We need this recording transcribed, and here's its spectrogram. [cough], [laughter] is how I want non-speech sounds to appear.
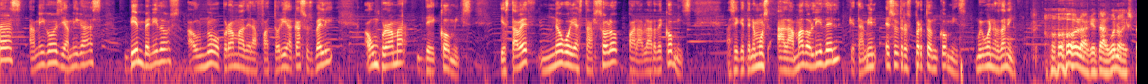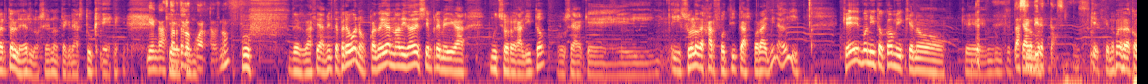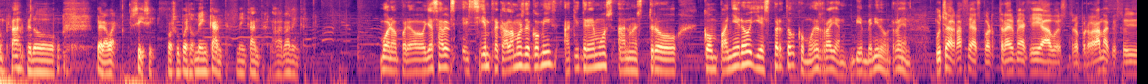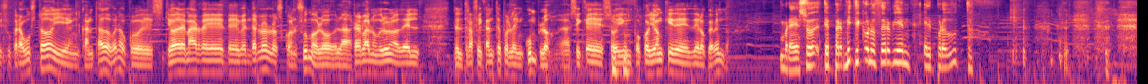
Buenas amigos y amigas, bienvenidos a un nuevo programa de la Factoría Casus Belli, a un programa de cómics. Y esta vez no voy a estar solo para hablar de cómics. Así que tenemos al amado Lidl, que también es otro experto en cómics. Muy buenas, Dani. [laughs] Hola, ¿qué tal? Bueno, experto en leerlos, ¿eh? No te creas tú que... [laughs] Y en gastarte los cuartos, ¿no? Uf, desgraciadamente. Pero bueno, cuando llegan navidades siempre me llega mucho regalito. O sea que... Y, suelo dejar fotitas por ahí. Mira, uy, qué bonito cómic que no... Que, [laughs] Las indirectas. Que, que, no me voy a comprar, pero... Pero bueno, sí, sí, por supuesto. Me encanta, me encanta, la verdad me encanta. Bueno, pero ya sabes que siempre que hablamos de cómics, aquí tenemos a nuestro compañero y experto como es Ryan. Bienvenido, Ryan. Muchas gracias por traerme aquí a vuestro programa, que estoy súper a gusto y encantado. Bueno, pues yo además de, venderlos, los consumo. la regla número uno del, traficante, pues la incumplo. Así que soy un [laughs] poco yonki de, de lo que vendo. Hombre, eso te permite conocer bien el producto. [laughs]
